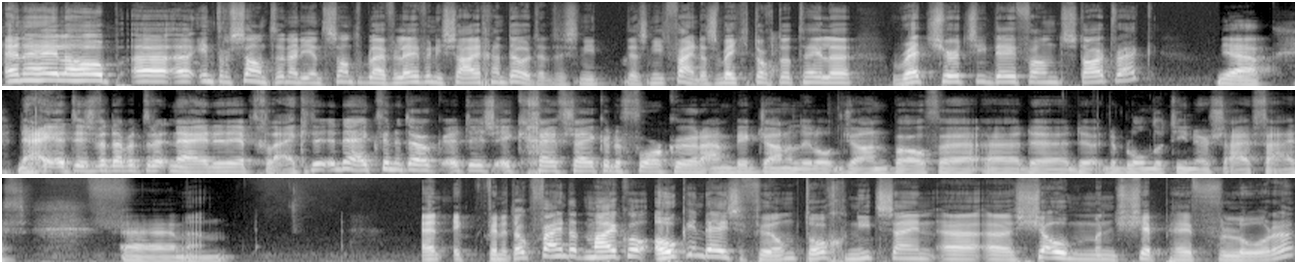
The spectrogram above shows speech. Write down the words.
En een hele hoop eh, interessante. Nou, die interessante blijven leven en die saaie gaan dood. Dat is, niet, dat is niet fijn. Dat is een beetje toch dat hele red shirts idee van Star Trek. ja. Nee, het is wat dat betreft... Nee, je hebt gelijk. Nee, ik vind het ook... Het is, ik geef zeker de voorkeur aan Big John en Little John... boven eh, de, de, de blonde tieners uit vijf. Ehm, En ik vind het ook fijn dat Michael ook in deze film toch niet zijn showmanship heeft verloren.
